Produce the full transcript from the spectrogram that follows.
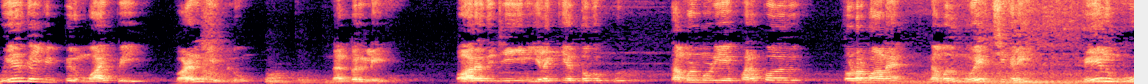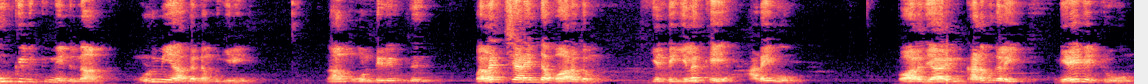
உயர்கல்வி பெறும் வாய்ப்பை வழங்கியுள்ளோம். நண்பர்களே பாரதிஜியின் இலக்கிய தொகுப்பு தமிழ் மொழியை பரப்புவது தொடர்பான நமது முயற்சிகளை மேலும் ஊக்குவிக்கும் என்று நான் முழுமையாக நம்புகிறேன். நாம் ஒன்றிணைந்து வளர்ச்சியடைந்த பாரதம் என்ற இலக்கை அடைவோம். பாரதியாரின் கனவுகளை நிறைவேற்றுவோம்.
